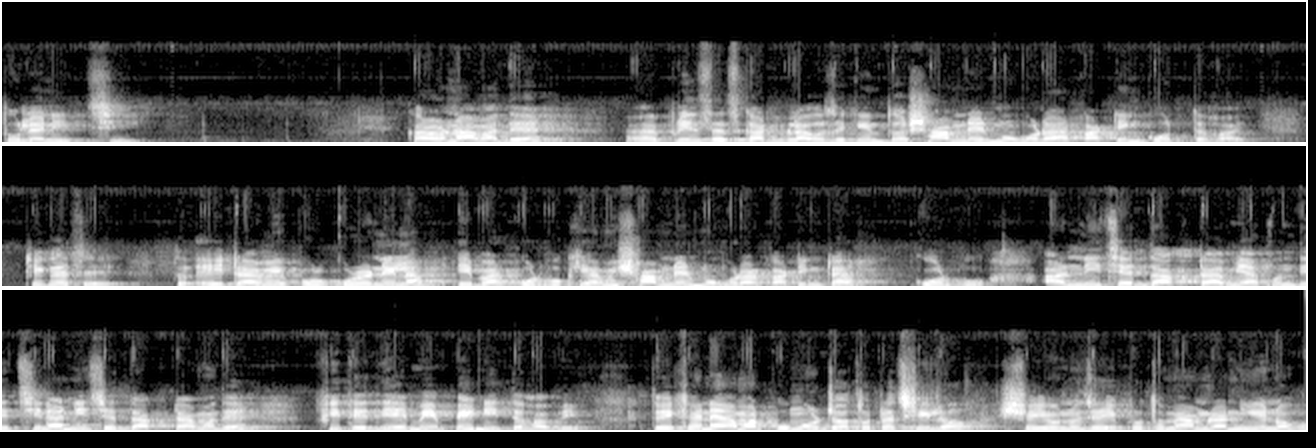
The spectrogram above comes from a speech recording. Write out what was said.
তুলে নিচ্ছি। কারণ আমাদের প্রিন্সেস কাট ব্লাউজে কিন্তু সামনের মোহরা কাটিং করতে হয়। ঠিক আছে? তো এইটা আমি করে নিলাম। এবার করব কি? আমি সামনের মোহরার কাটিংটা করব। আর নিচের দাগটা আমি এখন দিচ্ছি না। নিচের দাগটা আমাদের ফিতে দিয়ে মেপে নিতে হবে। তো এখানে আমার কোমর যতটা ছিল সেই অনুযায়ী প্রথমে আমরা নিয়ে নেব।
